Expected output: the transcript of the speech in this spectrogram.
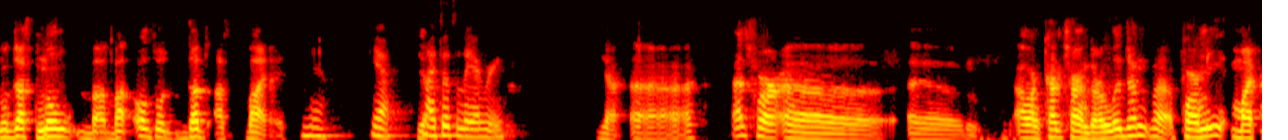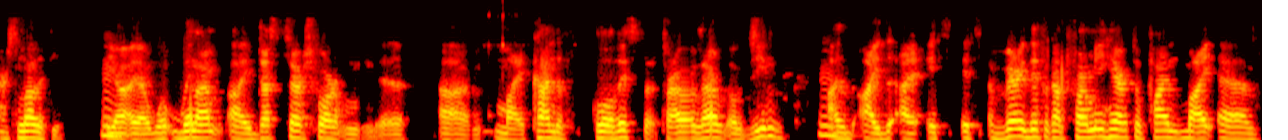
not just know, but, but also judge us by it. Yeah. yeah, yeah, I totally agree. Yeah. Uh, as for uh, uh, our culture and religion, uh, for me, my personality. Mm. Yeah, yeah, when I'm, I just search for mm, uh, uh, my kind of clothes, trousers or jeans. Mm. I, I, I, it's, it's very difficult for me here to find my um,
